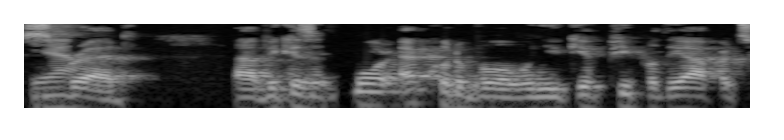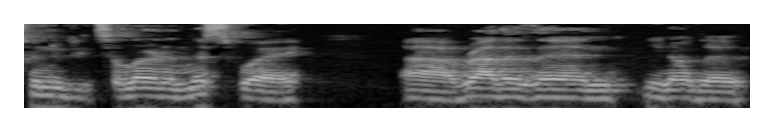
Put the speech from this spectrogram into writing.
yeah. spread uh, because it's more equitable when you give people the opportunity to learn in this way uh, rather than you know the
